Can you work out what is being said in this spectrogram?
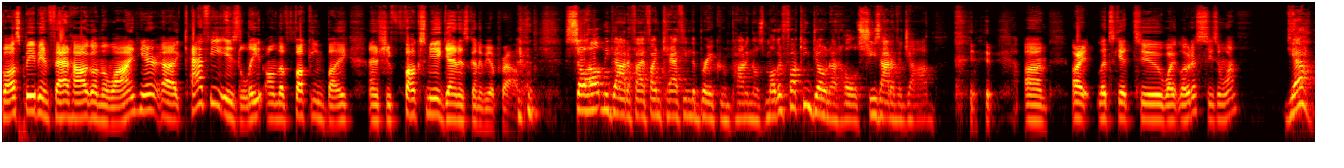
Boss Baby and Fat Hog on the line here. Uh, Kathy is late on the fucking bike, and if she fucks me again, it's going to be a problem. So help me God, if I find Kathy in the break room pounding those motherfucking donut holes, she's out of a job. um, all right, let's get to White Lotus season one. Yeah,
